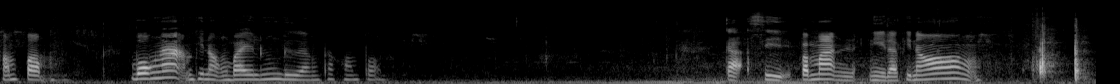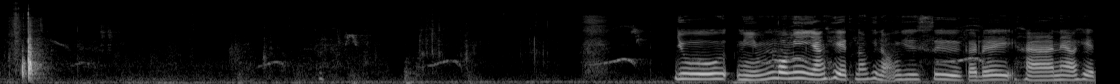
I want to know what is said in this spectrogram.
หอมปอมโบงงามพี่น้องใบเหลืองๆผักหอมปอมกะสีประมาณนี่แหละพี่น้อง อยู่นี่มันบ่มีหยังเห็ดเนาะพี่น้องอยู่ซื้อก็เลยหาแนวเห็ด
